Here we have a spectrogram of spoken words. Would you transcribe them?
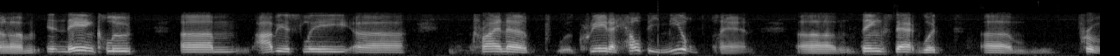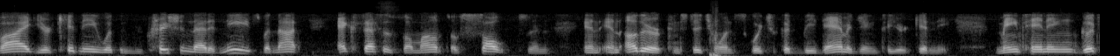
um, and they include um, obviously uh, trying to create a healthy meal plan, um, things that would um, provide your kidney with the nutrition that it needs, but not excessive amounts of salts and, and, and other constituents which could be damaging to your kidney. Maintaining good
